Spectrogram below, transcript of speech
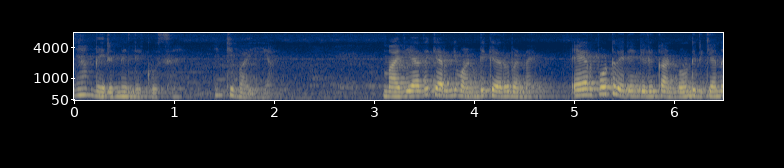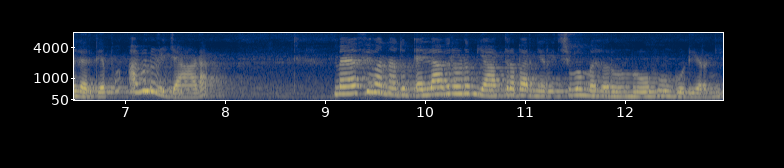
ഞാൻ വരുന്നില്ലേ കോസ്? എനിക്ക് വയ്യ. മര്യാദയ്ക്ക് ഇറങ്ങി വണ്ടി കയറി പെണ്ണേ. എയർപോർട്ട് വരെയെങ്കിലും കണ്ടുകൊണ്ടിരിക്കാമെന്ന് കരുതിയപ്പോൾ അവളൊരു ജാട. മാഫി വന്നതും എല്ലാവരോടും യാത്ര പറഞ്ഞ് റിച്ചുവും മെഹറുവും റോഹുവും കൂടി ഇറങ്ങി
